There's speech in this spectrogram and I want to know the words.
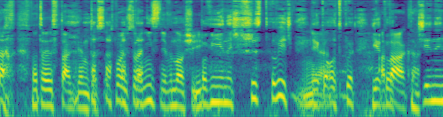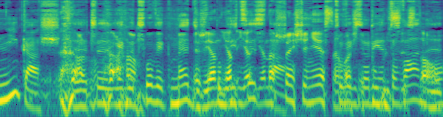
no to jest tak, wiem, to jest odpowiedź, która nic nie wnosi. Powinieneś wszystko wiedzieć. Jako, odpo- jako tak, tak. dziennikarz, e, czy jakby człowiek mediów, ja, ja, ja, ja, na szczęście nie jestem Człowiek zorientowany,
